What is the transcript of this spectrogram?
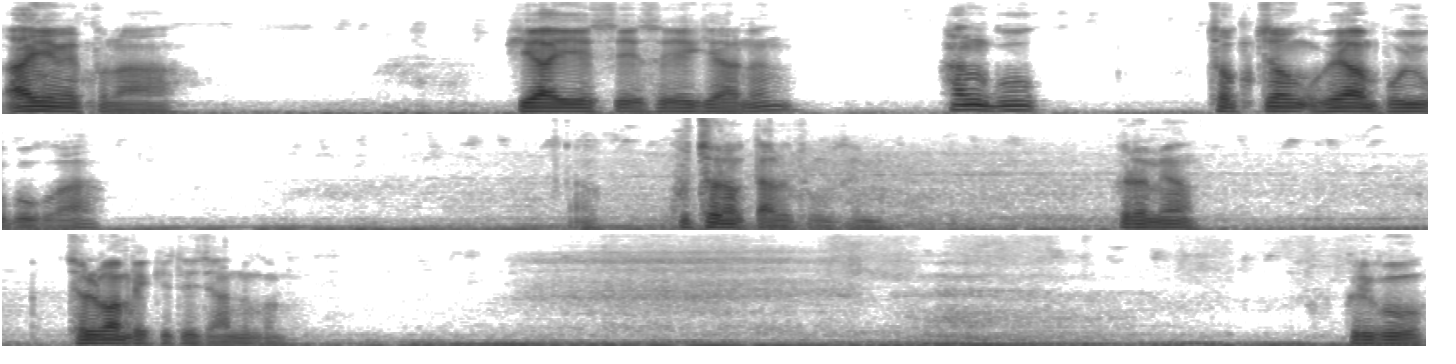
IMF나 BIS에서 얘기하는 한국 적정 외환 보유고가 9천억 달러 정도 됩니다. 그러면 절반밖에 되지 않는 겁니다. 그리고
